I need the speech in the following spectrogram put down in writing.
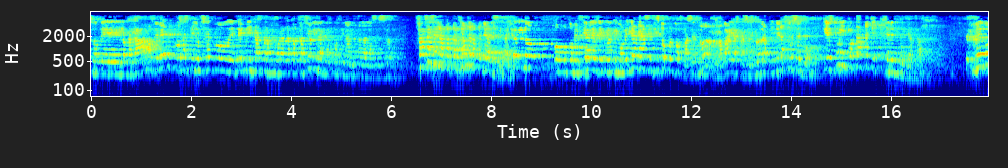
sobre lo que acabamos de ver, cosas que yo observo de técnicas para mejorar la captación y daremos por finalizada la sesión. Fases en la captación de la primera visita. Yo he ido con comerciales de inmobiliarias, he visto pues dos fases, ¿no? Bueno, varias fases, pero la primera que observo, que es muy importante que genere confianza. Luego,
